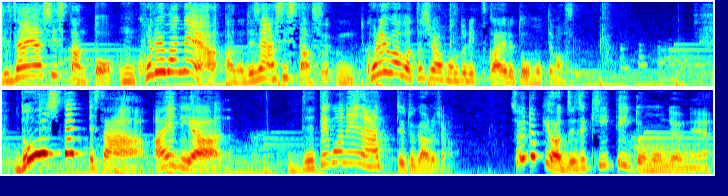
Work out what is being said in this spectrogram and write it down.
デザインアシスタント。うん、これはね、ああの、デザインアシスタンス。うん、これは私は本当に使えると思ってます。どうしたってさ、アイディア出てこねえなっていう時あるじゃん。そういう時は全然聞いていいと思うんだよね。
